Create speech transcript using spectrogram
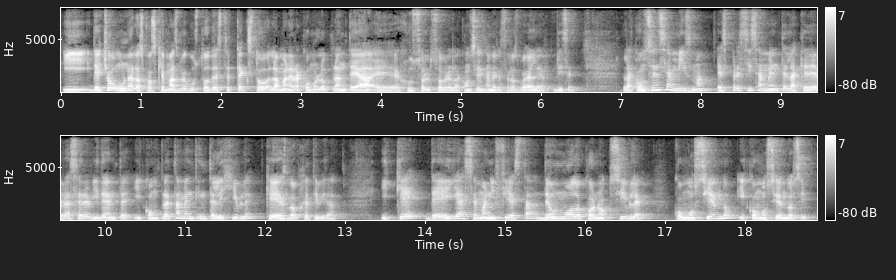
Y de hecho, una de las cosas que más me gustó de este texto, la manera como lo plantea eh, Husserl sobre la conciencia, mire, se los voy a leer. Dice, la conciencia misma es precisamente la que debe hacer evidente y completamente inteligible qué es la objetividad y que de ella se manifiesta de un modo conocible como siendo y como siendo así.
